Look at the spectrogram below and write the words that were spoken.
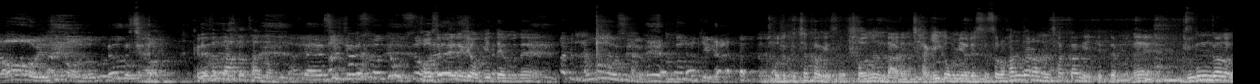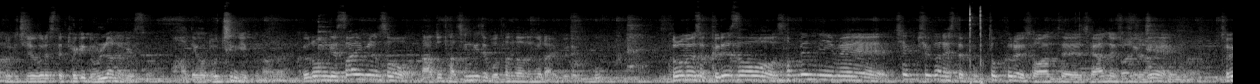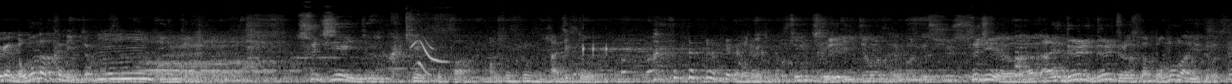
어, 이 친구 어, 너무 너무 좋아. 그래서 따뜻한 겁니다. 예. 솔직할 수밖에 없어. 거슬리는 게 없기 때문에 아니 뭐가 거슬려? 선도부끼리. 저도 그 착각이 있어요. 저는 나름 자기 검열을 스스로 한다라는 착각이 있기 때문에 누군가가 그렇게 지적을 했을 때 되게 놀라는 게 있어요. 아, 내가 놓친 게 있구나. 그런 게 쌓이면서 나도 다 챙기지 못한다는 걸 알게 됐고 그러면서 그래서 선배님의 책 출간했을 때 북토크를 저한테 제안해 주신 게 저에겐 너무나 큰 인정이었어요. 수지의 인정이 그렇게 높아. 아, 좀 그런 거 아직도 그런 게 좀. 요즘 제일 인정을 받는 게 술. 수지예요. 아니 늘 늘 들었어. 너무 많이 들었어.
